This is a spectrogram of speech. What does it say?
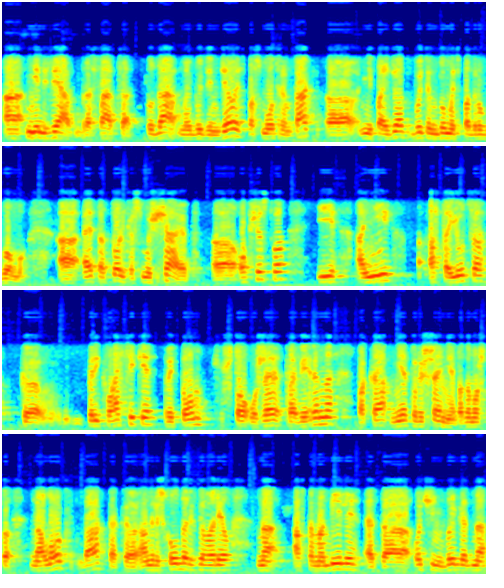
А нельзя бросаться туда, мы будем делать, посмотрим так, э, не пойдет, будем думать по-другому. А это только смущает э, общество, и они остаются к, при классике, при том, что уже проверено, пока нет решения. Потому что налог, да, как Андрей Скулберг говорил, на автомобили это очень выгодно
